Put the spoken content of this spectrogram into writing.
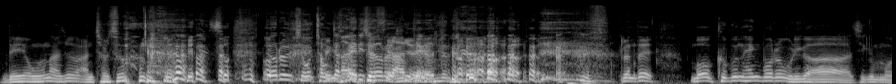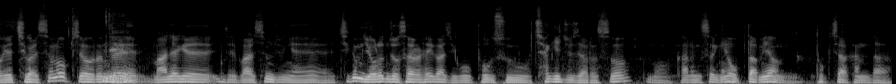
내용은 아주 안철수 뼈를 정- 정작 때리셨어요. 저를 안 예. 때렸는데. 그런데 뭐 그분 행보를 우리가 지금 뭐 예측할 수는 없죠. 그런데 네. 만약에 이제 말씀 중에 지금 여론 조사를 해가지고 보수 차기 주자로서 뭐 가능성이 없다면 독자 간다.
